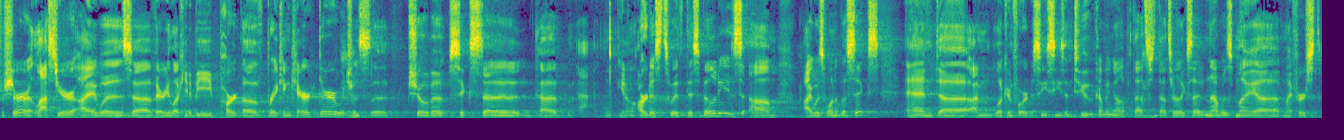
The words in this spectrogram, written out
For sure. Last year, I was uh, very lucky to be part of Breaking Character, which was a show about six, uh, uh, you know, artists with disabilities. Um, I was one of the six, and uh, I'm looking forward to see season two coming up. That's that's really exciting. And that was my uh, my first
